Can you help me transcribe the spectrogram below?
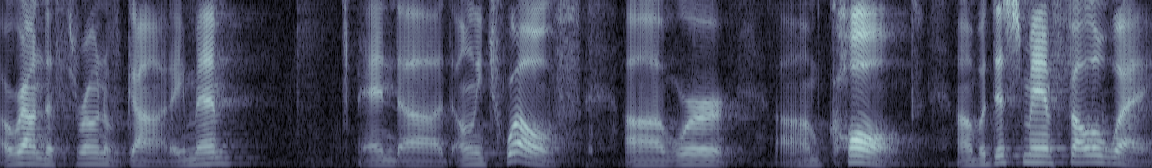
around the throne of God. Amen. And uh, only 12 uh, were um, called. Uh, but this man fell away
